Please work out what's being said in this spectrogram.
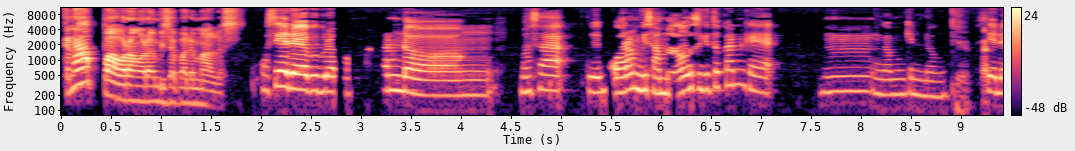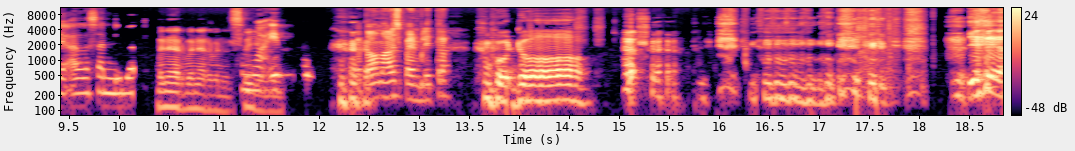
kenapa orang-orang bisa pada males? Pasti ada beberapa alasan dong. Masa orang bisa males gitu kan kayak hmm nggak mungkin dong. Ya, Pasti ada alasan juga. bener bener bener Semua setuju itu Atau males pengen beli truk? bodoh Iya, iya,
